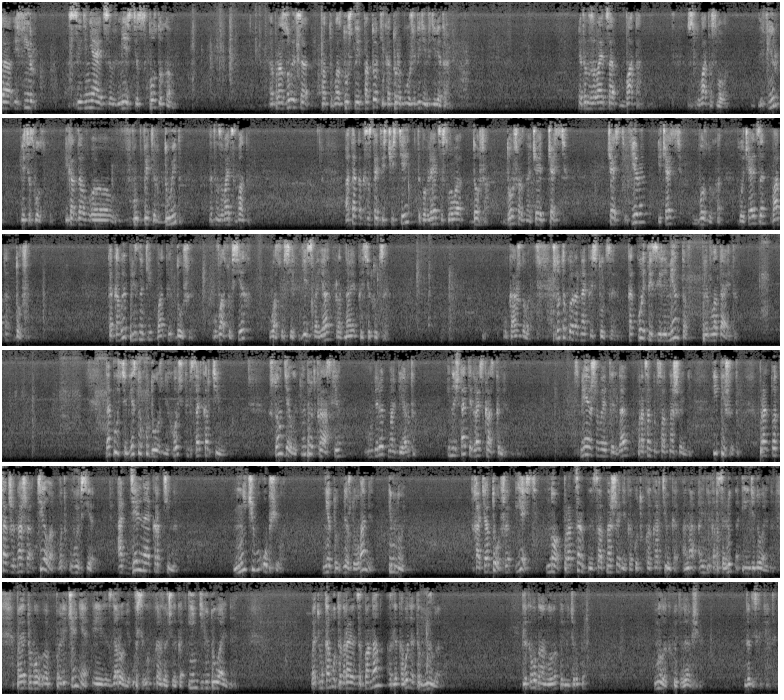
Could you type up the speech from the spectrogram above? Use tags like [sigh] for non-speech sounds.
когда эфир соединяется вместе с воздухом, образуются воздушные потоки, которые мы уже видим в виде ветра. Это называется вата. Вата слово. Эфир вместе с воздухом. И когда э, ветер дует, это называется вата. А так как состоит из частей, добавляется слово доша. Доша означает часть. Часть эфира и часть воздуха. Получается вата доша. Каковы признаки ваты души? У вас у всех, у вас у всех есть своя родная конституция. У каждого. Что такое родная конституция? Какой-то из элементов преобладает. Допустим, если художник хочет написать картину, что он делает? Он берет краски, он берет мольберт и начинает играть с красками. Смешивает их, да, в процентном соотношении. И пишет. Вот так же наше тело, вот вы все, отдельная картина. Ничего общего нету между вами и мной. Хотя тоже есть, но процентное соотношение, как вот как картинка, она абсолютно индивидуальна. Поэтому э, лечение и здоровье у, всего, у каждого человека индивидуальное. Поэтому кому-то нравится банан, а для кого-то это мыло. Для кого банан мыло? Поднимите руку. Мыло какое-то, да, вообще? Гадость какая-то.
